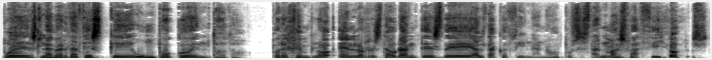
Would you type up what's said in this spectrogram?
Pues la verdad es que un poco en todo. Por ejemplo, en los restaurantes de alta cocina, ¿no? Pues están más vacíos.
